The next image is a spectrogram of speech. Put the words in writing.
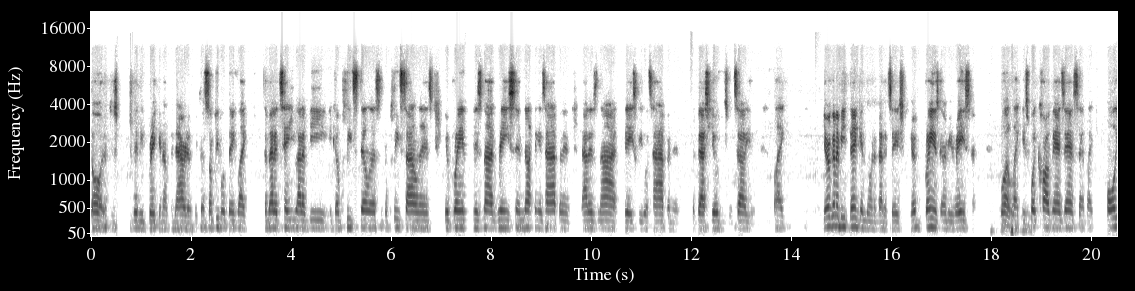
thought of just really breaking up the narrative because some people think like to meditate, you got to be in complete stillness and complete silence. Your brain is not racing, nothing is happening. That is not basically what's happening. The best yogis will tell you, like, you're going to be thinking during the meditation. Your brain is going to be racing. But like, it's what Carl Van Zandt said. Like, all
